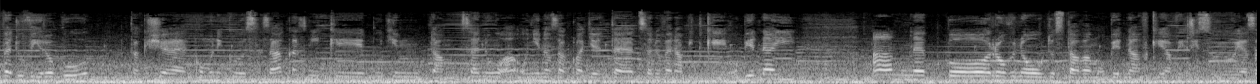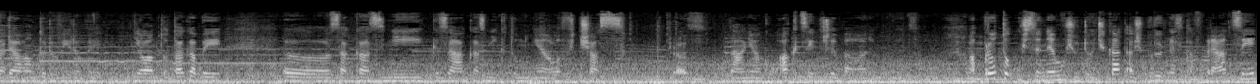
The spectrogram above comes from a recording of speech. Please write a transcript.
vedu výrobu, takže komunikuju se zákazníky, buď jim dám cenu a oni na základě té cenové nabídky objednají, a nebo rovnou dostávám objednávky a vyřizuju je, zadávám to do výroby. Dělám to tak, aby eh, zákazník, zákazník to měl včas Čas. na nějakou akci třeba nebo něco. A proto už se nemůžu dočkat, až budu dneska v práci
